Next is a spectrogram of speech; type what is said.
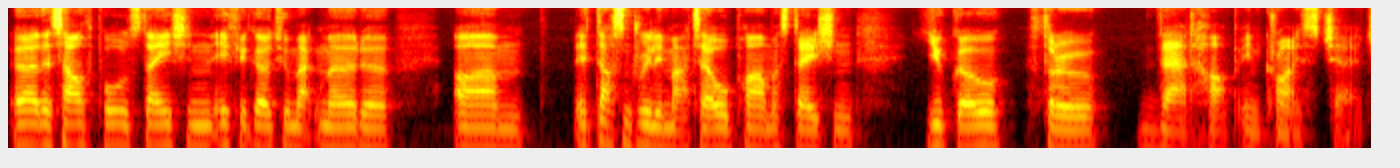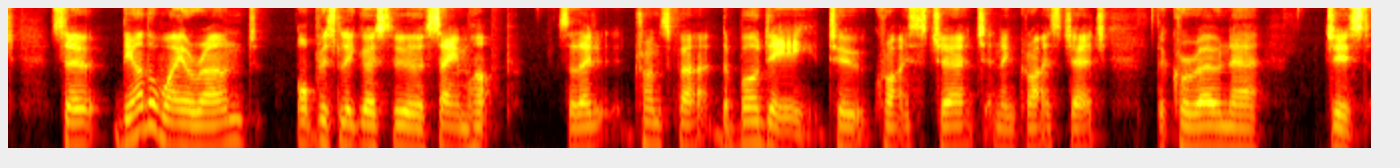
uh, the South Pole Station, if you go to McMurdo, um, it doesn't really matter, or Palmer Station, you go through that hub in Christchurch. So the other way around obviously goes through the same hub. So they transfer the body to Christchurch, and in Christchurch, the coroner just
